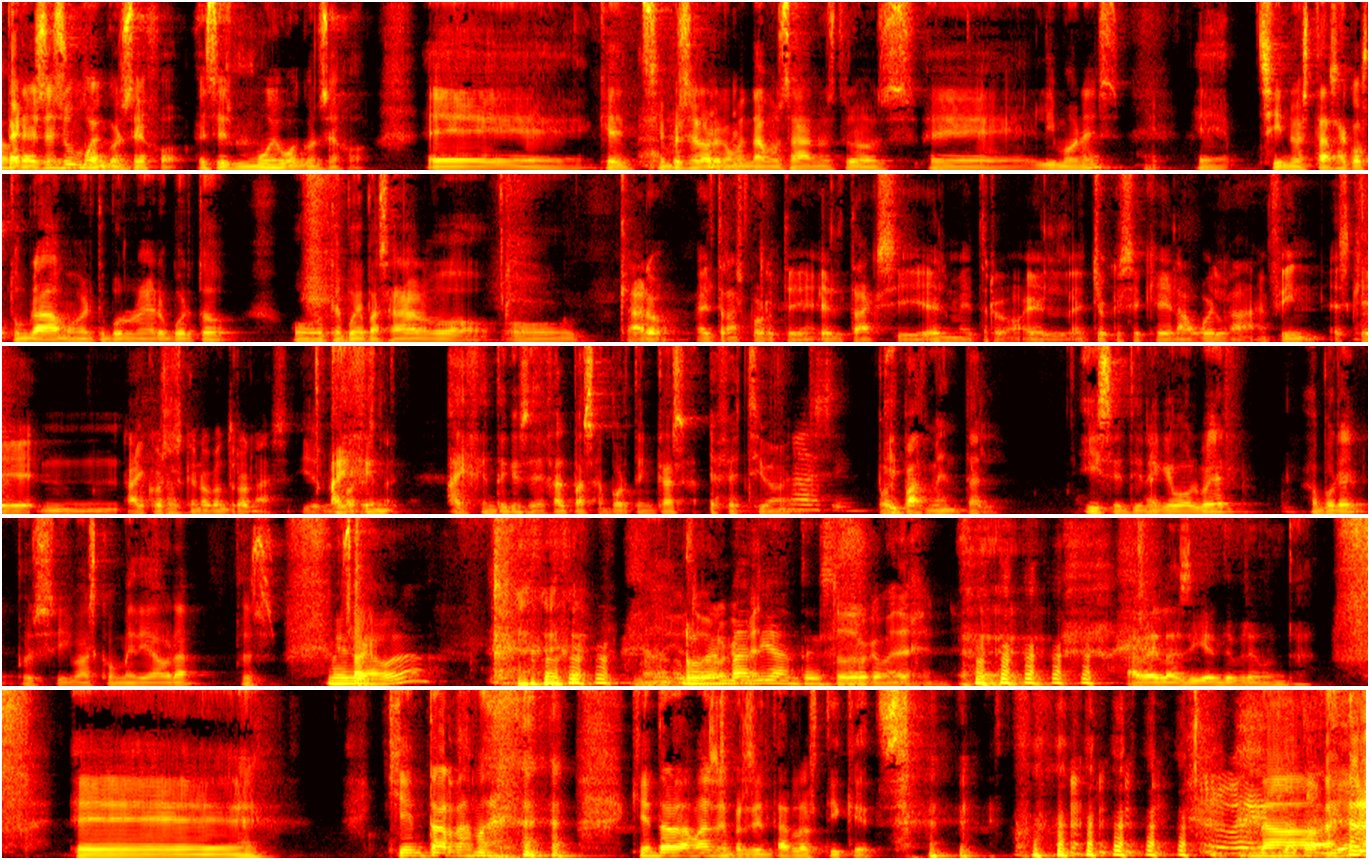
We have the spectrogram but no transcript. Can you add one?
Pero ese es un buen consejo, ese es muy buen consejo. Eh, que siempre se lo recomendamos a nuestros eh, limones. Eh, si no estás acostumbrado a moverte por un aeropuerto, o te puede pasar algo, o Claro, el transporte, el taxi, el metro, el, yo que sé qué, la huelga, en fin, es que mm, hay cosas que no controlas. Y es hay gente, estar- hay gente que se deja el pasaporte en casa Efectivamente. Ah, sí. Por Y- paz mental. y se tiene que volver a por él. Pues si vas con media hora, pues. ¿Media o sea, hora? Rubén que va me- día antes. Todo lo que me dejen. A ver, la siguiente pregunta. Eh, ¿quién, tarda más, ¿Quién tarda más en presentar los tickets? Rubén. No. también.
